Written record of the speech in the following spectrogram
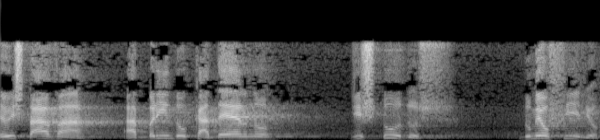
eu estava abrindo o caderno de estudos do meu filho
